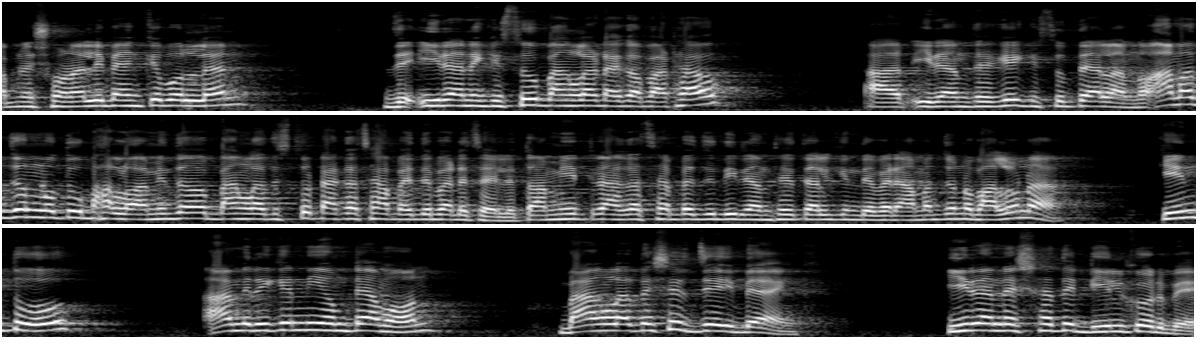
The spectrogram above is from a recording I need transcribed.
আপনি সোনালী ব্যাংকে বললেন যে, ইরানে কিছু বাংলা টাকা পাঠাও আর ইরান থেকে কিছু তেল আনো। আমার জন্য তো ভালো, আমি তো বাংলাদেশ তো টাকা ছাপাইতে পারে চাইলে। তো আমি টাকা ছাপাই যদি ইরান থেকে তেল কিনতে পারি, আমার জন্য ভালো না। কিন্তু আমেরিকার নিয়মটা এমন, বাংলাদেশের যেই ব্যাংক ইরানের সাথে ডিল করবে,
